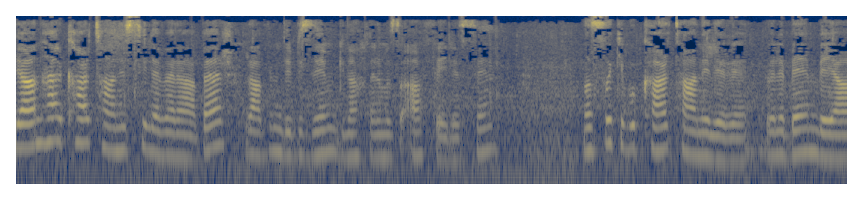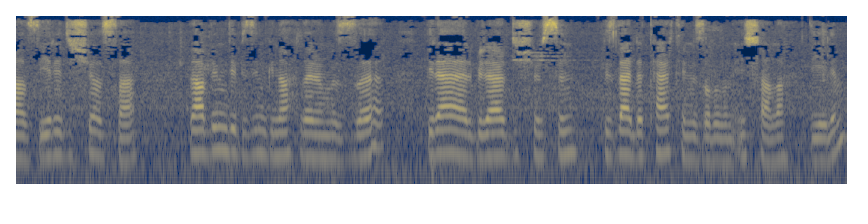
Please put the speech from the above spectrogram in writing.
Yağan her kar tanesiyle beraber Rabbim de bizim günahlarımızı affeylesin. Nasıl ki bu kar taneleri böyle bembeyaz yere düşüyorsa Rabbim de bizim günahlarımızı birer birer düşürsün. Bizler de tertemiz olalım inşallah diyelim.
